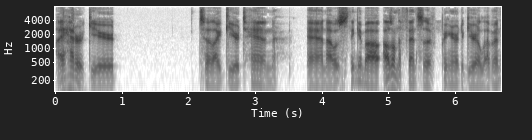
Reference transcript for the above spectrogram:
I had her geared to like gear 10 and I was thinking about I was on the fence of bringing her to gear 11.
